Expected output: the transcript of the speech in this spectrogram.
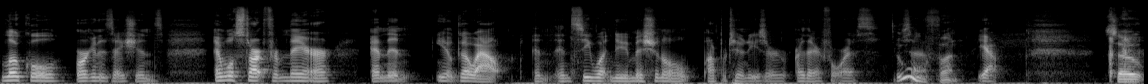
local organizations, and we'll start from there, and then you know go out and, and see what new missional opportunities are, are there for us. Ooh, fun. Yeah. So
